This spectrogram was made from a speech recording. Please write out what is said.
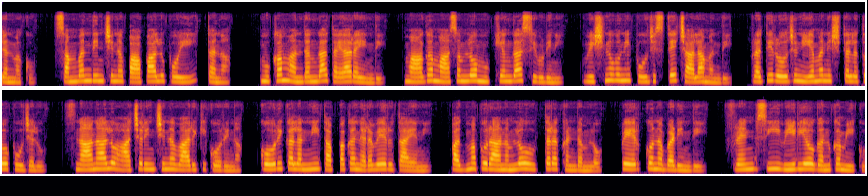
జన్మకు సంబంధించిన పాపాలు పోయి తన ముఖం అందంగా తయారైంది. మాఘ మాసంలో ముఖ్యంగా శివుడిని విష్ణువుని పూజిస్తే చాలామంది ప్రతిరోజు నియమనిష్టలతో పూజలు స్నానాలు ఆచరించిన వారికి కోరిన కోరికలన్నీ తప్పక నెరవేరుతాయని పద్మపురాణంలో ఉత్తరఖండంలో పేర్కొనబడింది. ఫ్రెండ్స్ ఈ వీడియో గనుక మీకు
